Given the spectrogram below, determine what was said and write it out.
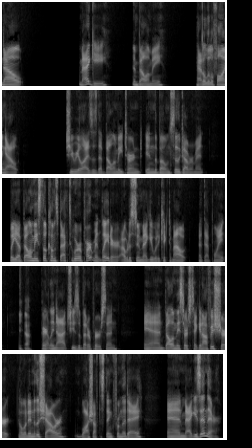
Now, Maggie and Bellamy had a little falling out. She realizes that Bellamy turned in the bones to the government, but yet Bellamy still comes back to her apartment later. I would assume Maggie would have kicked him out at that point. yeah Apparently not. She's a better person. And Bellamy starts taking off his shirt, going into the shower, wash off the stink from the day, and Maggie's in there.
